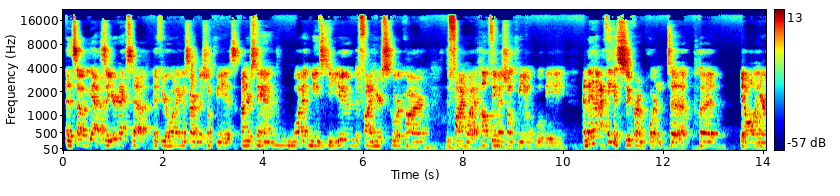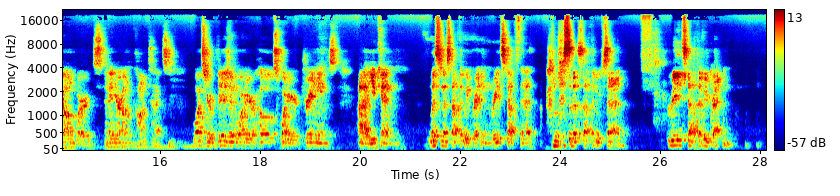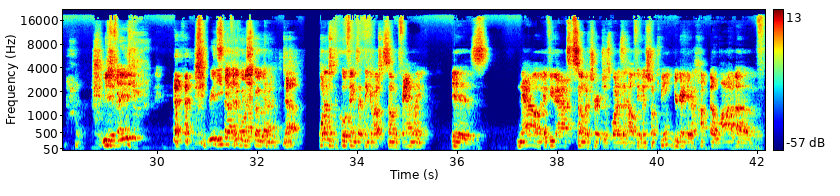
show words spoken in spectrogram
And so yeah, so your next step, if you're wanting to start a missional community, is understand what it means to you, define your scorecard, define what a healthy missional community will be, and then I think it's super important to put it all in your own words and in your own context. What's your vision? What are your hopes? What are your dreams? Uh, you can listen to stuff that we've written, read stuff that, listen to stuff that we've said, read stuff that we've written. You should read, read You stuff that we've spoken. Yeah. One of the cool things I think about Soma family is now if you ask Soma churches what is a healthy missional community, you're going to get a, a lot of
